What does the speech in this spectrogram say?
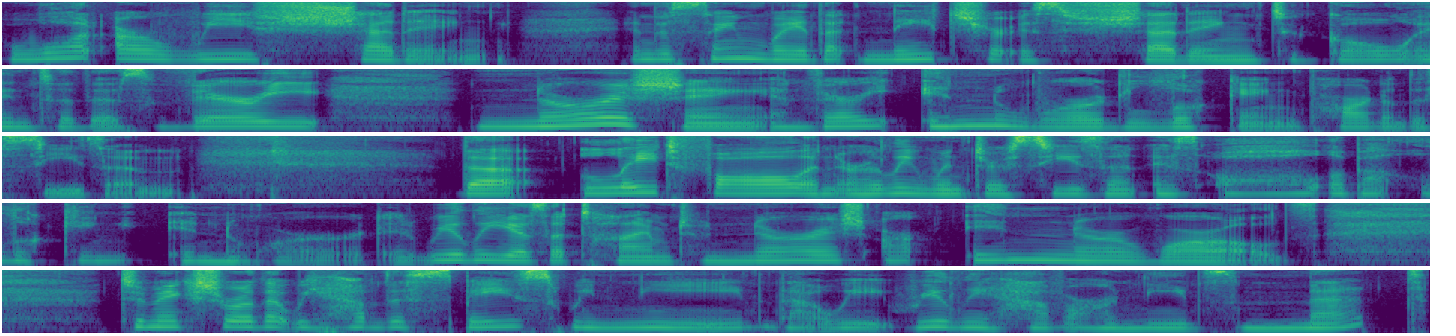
What are we shedding in the same way that nature is shedding to go into this very nourishing and very inward looking part of the season? The late fall and early winter season is all about looking inward. It really is a time to nourish our inner worlds to make sure that we have the space we need, that we really have our needs met,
